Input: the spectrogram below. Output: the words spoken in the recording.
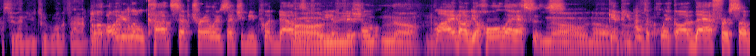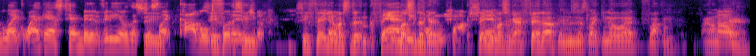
I see that on YouTube all the time. all, all your little concept trailers that you be putting out oh, as if the ne- official no, no, lying on your whole asses no, no. get no, people to click on that for some like whack ass 10 minute video that's just like cobbled see- footage see, of See, Feige know, must have, Feige must have got, photoshopped must have got fed up and was just like, you know what, fuck him, I don't Oh. care.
